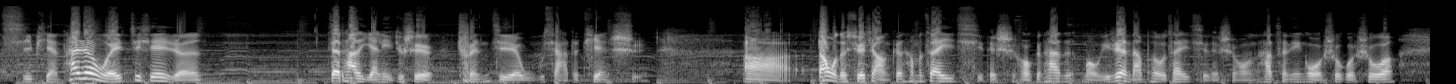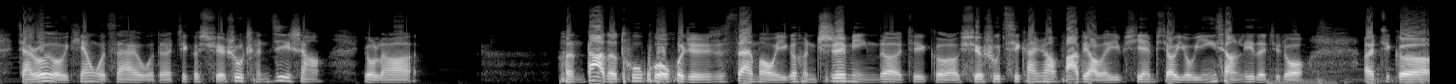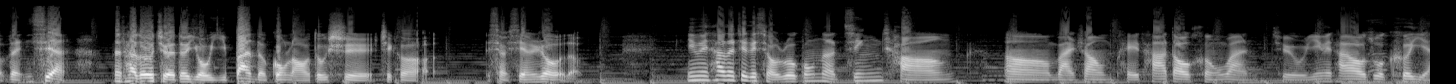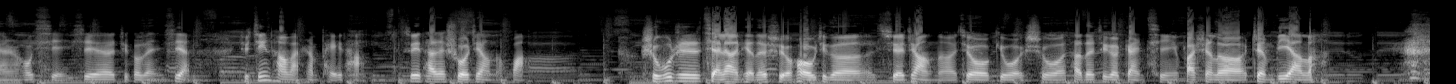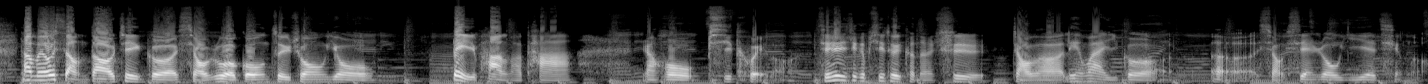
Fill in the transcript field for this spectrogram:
欺骗，他认为这些人在他的眼里就是纯洁无瑕的天使。啊，当我的学长跟他们在一起的时候，跟他的某一任男朋友在一起的时候，他曾经跟我说过：说，假如有一天我在我的这个学术成绩上有了很大的突破，或者是在某一个很知名的这个学术期刊上发表了一篇比较有影响力的这种呃这个文献，那他都觉得有一半的功劳都是这个小鲜肉的，因为他的这个小若宫呢，经常嗯晚上陪他到很晚，就因为他要做科研，然后写一些这个文献，就经常晚上陪他，所以他在说这样的话。殊不知前两天的时候，这个学长呢就给我说，他的这个感情发生了政变了。他没有想到，这个小若宫最终又背叛了他，然后劈腿了。其实这个劈腿可能是找了另外一个呃小鲜肉一夜情了。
